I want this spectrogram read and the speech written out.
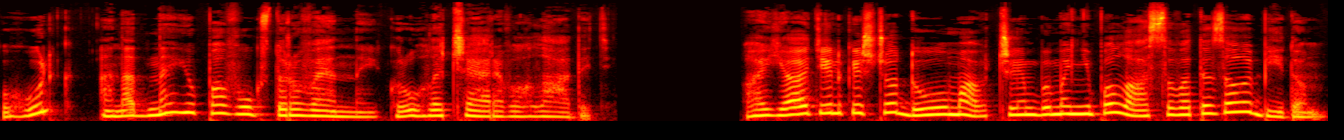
Гульк, а над нею павук здоровенний, кругле черево гладить. А я тільки що думав, чим би мені поласувати за обідом.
